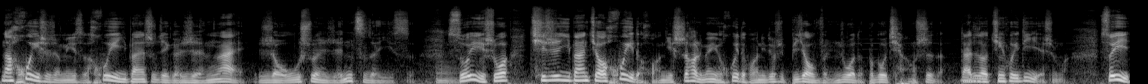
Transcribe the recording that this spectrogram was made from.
那惠是什么意思？惠一般是这个仁爱、柔顺、仁慈的意思。所以说，其实一般叫惠的皇帝，谥号里面有惠的皇帝都是比较文弱的，不够强势的。大家知道晋惠帝也是嘛，所以。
